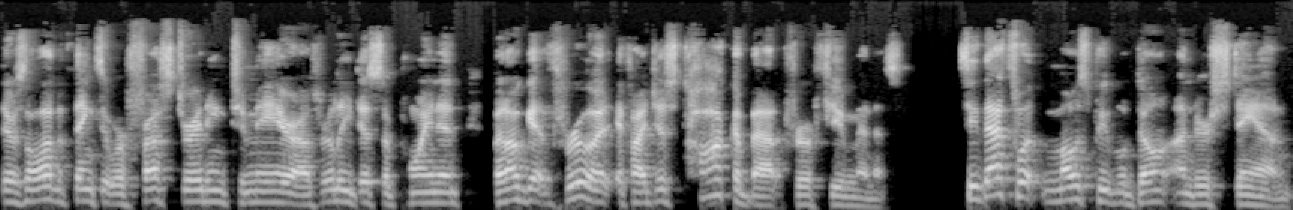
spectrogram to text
there's a lot of things that were frustrating to me or I was really disappointed, but I'll get through it if I just talk about it for a few minutes. See, that's what most people don't understand.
